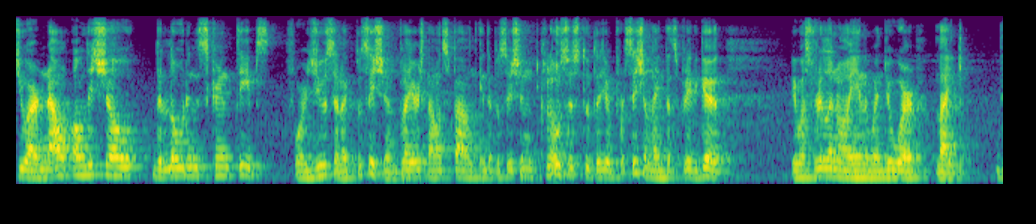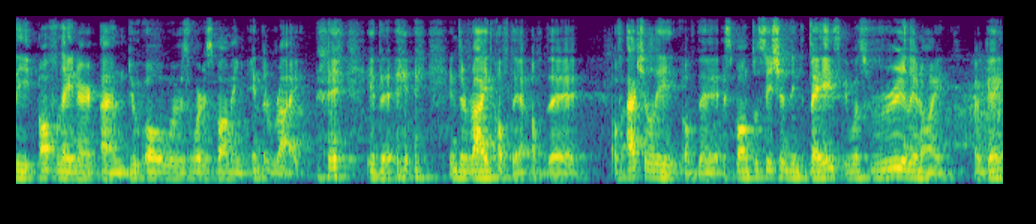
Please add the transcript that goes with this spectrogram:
You are now only show the loading screen tips for you select position. Players now spawn in the position closest to the, your position lane. That's pretty good. It was really annoying when you were like the offlaner and you always were spamming in the right in the in the right of the of the of actually of the spawn positioned in the base it was really annoying okay?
